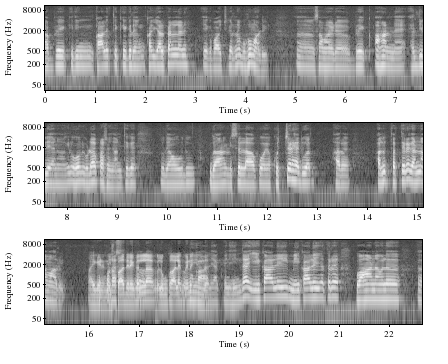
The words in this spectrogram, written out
හබ්‍රේක් ඉතින් කාලෙත් එක් එක දැන් කල් යල් පැනලන. ඒක පාච්චි කරන බොහොම අඩුයි. සමහට බ්‍රේක් අහන්න ඇල්දිල යනවාගෙන හොම ගොඩා ප්‍රශ්න අන්තක දැන් අවුරුදු ගානක ලිස්සල් ආපු අය කොච්චර හැදුවත් හර අලුත් පත්තර ගන්න අමාරුයි අයගෙන නිෂ්පාදනය කරලා ලොකු කාලයක් වෙන කාලයක් වෙන හින්දා. ඒ කාලේ මේ කාලේ අතර වාහනවල අ,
